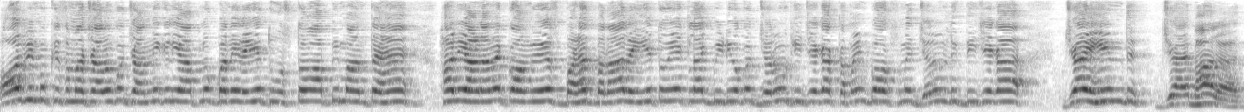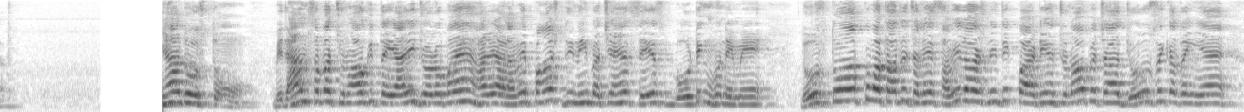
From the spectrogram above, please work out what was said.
और भी मुख्य समाचारों को जानने के लिए आप लोग बने रहिए। दोस्तों, आप भी मानते हैं हरियाणा में कांग्रेस बढ़त बना रही है तो एक लाइक वीडियो को ज़रूर कीजिएगा, कमेंट बॉक्स में ज़रूर लिख दीजिएगा। जय हिंद, जय भारत। यहाँ दोस्तों, विधानसभा चुनाव की तैयारी जोरों पर है, हरियाणा में पाँच दिन ही बचे हैं शेष वोटिंग होने में। दोस्तों, आपको बताते चले, सभी राजनीतिक पार्टियाँ चुनाव प्रचार जोरों से कर रही हैं।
